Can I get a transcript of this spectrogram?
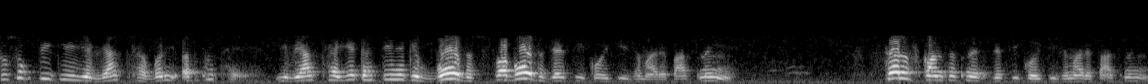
सुसुप्ति की ये व्याख्या बड़ी अद्भुत है। ये व्याख्या ये कहती है कि बोध, स्वबोध जैसी कोई चीज़ हमारे पास नहीं है। सेल्फ कॉन्सियसनेस जैसी कोई चीज़ हमारे पास नहीं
